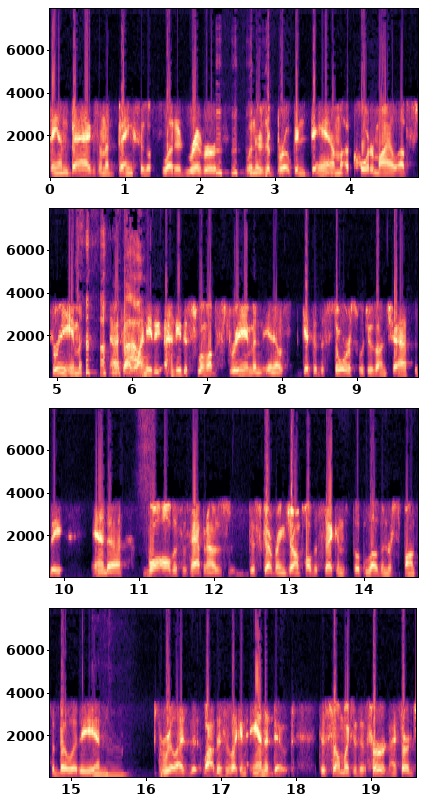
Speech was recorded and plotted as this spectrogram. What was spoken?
sandbags on the banks of a flooded river when there's a broken dam a quarter mile upstream. And I thought, wow. well, I need to, I need to swim upstream and you know get to the source, which is on chastity. And uh, while all this was happening, I was discovering John Paul II's book, Love and Responsibility, and mm-hmm. realized that wow, this is like an antidote to so much of this hurt. And I started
